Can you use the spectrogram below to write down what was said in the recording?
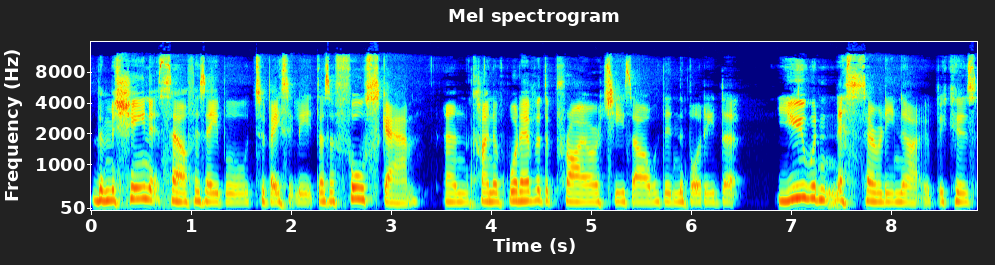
the machine itself is able to basically, it does a full scan and kind of whatever the priorities are within the body that you wouldn't necessarily know because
